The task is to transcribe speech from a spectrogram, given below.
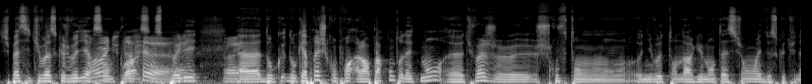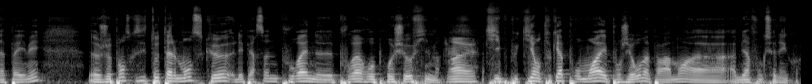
Je sais pas si tu vois ce que je veux dire, Ouais, sans, pour- fait, spoiler. Ouais. Euh, donc, donc après, je comprends. Alors par contre, honnêtement, euh, tu vois, je, je trouve ton, au niveau de ton argumentation et de ce que tu n'as pas aimé, euh, je pense que c'est totalement ce que les personnes pourraient, ne, pourraient reprocher au film. Qui, qui, en tout cas pour moi et pour Jérôme, apparemment, a, a bien fonctionné. Quoi.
